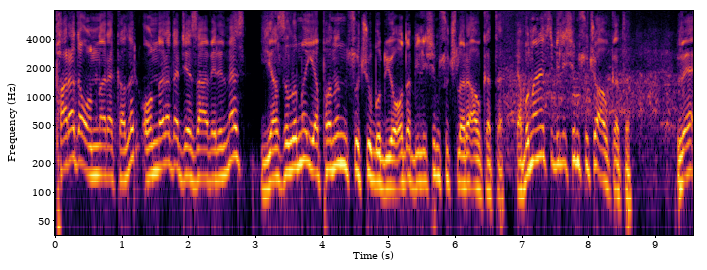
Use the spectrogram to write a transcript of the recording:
para da onlara kalır. Onlara da ceza verilmez. Yazılımı yapanın suçu bu diyor. O da bilişim suçları avukatı. Ya bunların hepsi bilişim suçu avukatı. Ve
